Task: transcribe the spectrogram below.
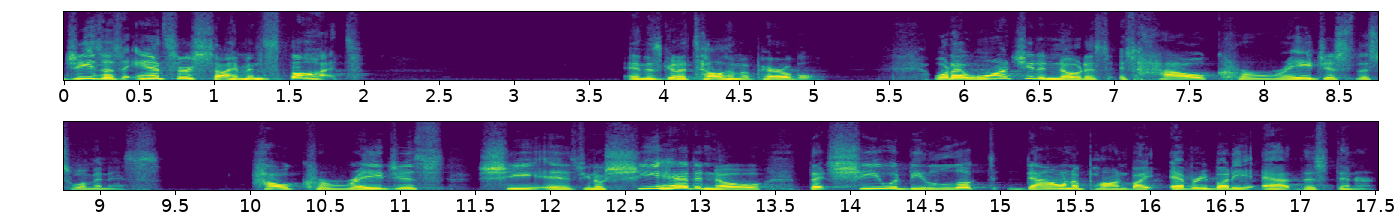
Jesus answers Simon's thought and is going to tell him a parable. What I want you to notice is how courageous this woman is. How courageous she is. You know, she had to know that she would be looked down upon by everybody at this dinner.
